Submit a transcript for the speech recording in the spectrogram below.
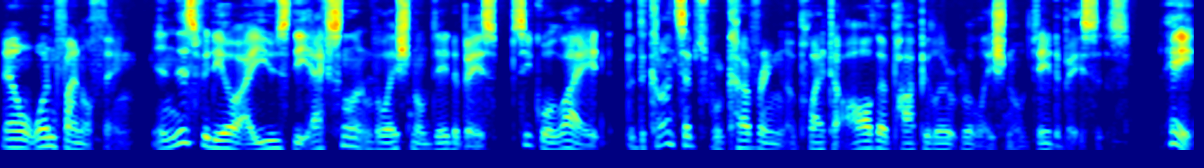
Now one final thing. In this video I used the excellent relational database SQLite, but the concepts we're covering apply to all the popular relational databases. Hey,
